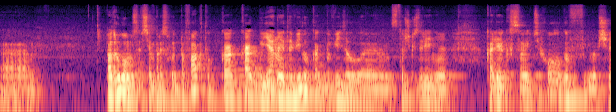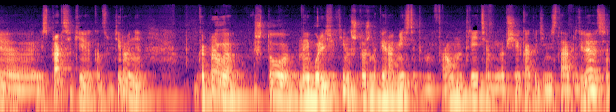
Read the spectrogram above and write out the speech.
э, по-другому совсем происходит по факту. Как, как бы я на это видел, как бы видел э, с точки зрения коллег своих психологов и вообще э, из практики консультирования, как правило, что наиболее эффективно, что же на первом месте, там, втором, на третьем, и вообще как эти места определяются,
